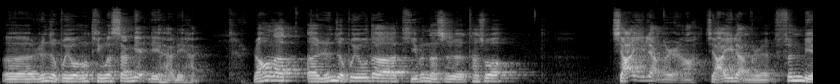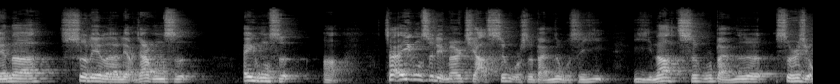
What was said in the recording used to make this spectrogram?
呃，忍者不忧能听了三遍，厉害厉害。然后呢，呃，忍者不忧的提问呢是，他说。甲乙两个人啊，甲乙两个人分别呢设立了两家公司，A 公司啊，在 A 公司里面，甲持股是百分之五十一，乙呢持股百分之四十九。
